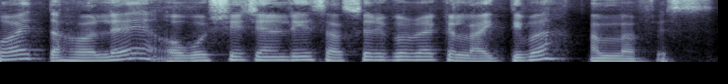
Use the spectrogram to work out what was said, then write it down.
হয়, তাহলে অবশ্যই চ্যানেলটিকে সাবস্ক্রাইব করবে, একটা লাইক দিবা। আল্লাহ হাফেজ।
